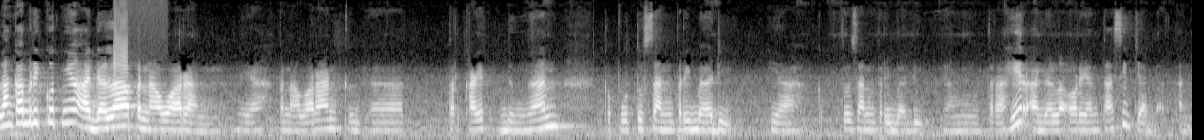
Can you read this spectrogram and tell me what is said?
Langkah berikutnya adalah penawaran, ya penawaran ke, uh, terkait dengan keputusan pribadi, ya keputusan pribadi. Yang terakhir adalah orientasi jabatan.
